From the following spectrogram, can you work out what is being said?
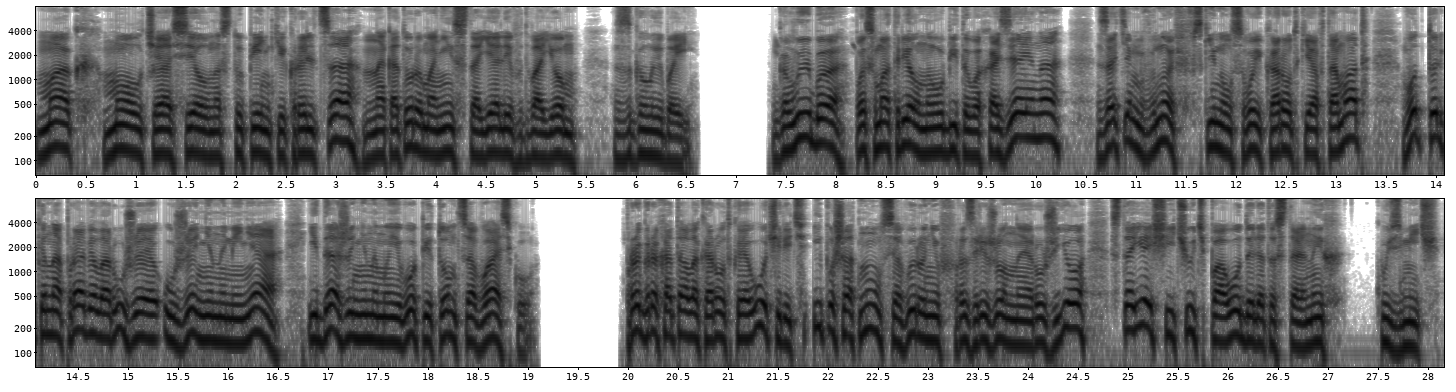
Маг молча осел на ступеньки крыльца, на котором они стояли вдвоем с глыбой. Глыба посмотрел на убитого хозяина, затем вновь вскинул свой короткий автомат, вот только направил оружие уже не на меня и даже не на моего питомца Ваську. Прогрохотала короткая очередь и пошатнулся, выронив разряженное ружье, стоящий чуть поодаль от остальных Кузьмич.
